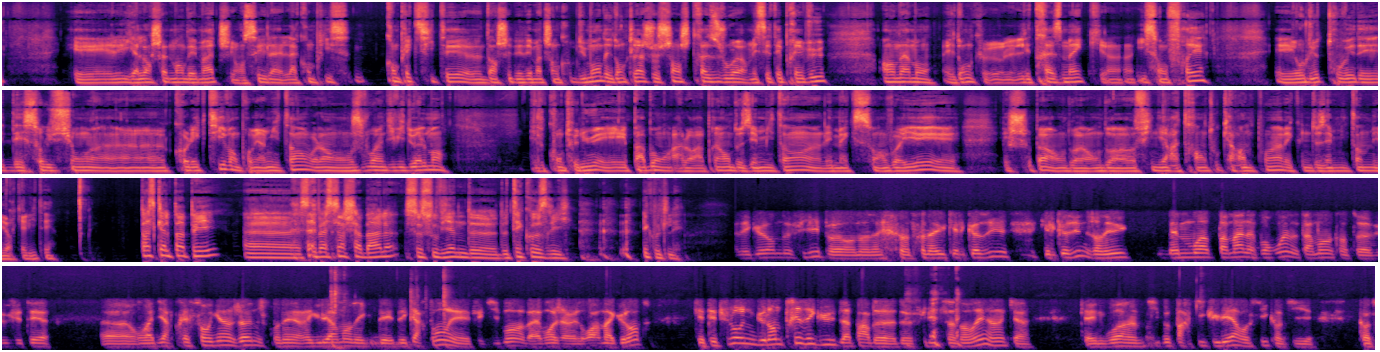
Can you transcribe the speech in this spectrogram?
Et il y a l'enchaînement des matchs et on sait la complice, complexité euh, d'enchaîner des matchs en Coupe du Monde. Et donc là, je change 13 joueurs, mais c'était prévu en amont. Et donc, euh, les 13 mecs, euh, ils sont frais. Et au lieu de trouver des, solutions collectives en première mi-temps, voilà, on joue individuellement. Et le contenu est pas bon. Alors après, en deuxième mi-temps, les mecs sont envoyés et, et je sais pas, on doit, on doit finir à 30 ou 40 points avec une deuxième mi-temps de meilleure qualité. Pascal Papé, euh, Sébastien Chabal se souviennent de, tes causeries. Écoute-les. Les gueulantes de Philippe, euh, on en a, eu quelques-unes. J'en ai eu même moi pas mal à Bourgoin, notamment quand euh, vu que j'étais, on va dire très sanguin, jeune, je prenais régulièrement des, cartons et effectivement, bah, moi j'avais le droit à ma gueulante, qui était toujours une gueulante très aiguë de la part de, Philippe Saint-André, hein, qui, a, une voix un petit peu particulière aussi quand il quand.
